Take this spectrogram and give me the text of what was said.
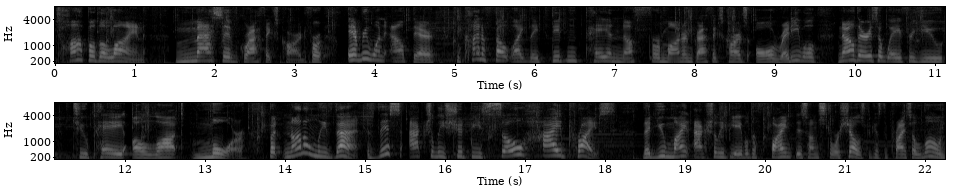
top of the line massive graphics card for everyone out there who kind of felt like they didn't pay enough for modern graphics cards already. Well, now there is a way for you to pay a lot more. But not only that, this actually should be so high priced that you might actually be able to find this on store shelves because the price alone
